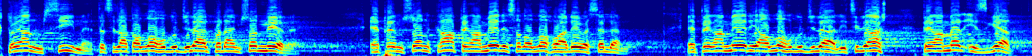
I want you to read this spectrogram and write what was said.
Këto janë mësime, të cilat Allahu Dhul Xhelal po na i mëson neve. E pe mëson ka pejgamberi sallallahu alaihi wasallam. E pejgamberi Allahu Dhul Xhelal, i cili është pejgamber i zgjedht,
